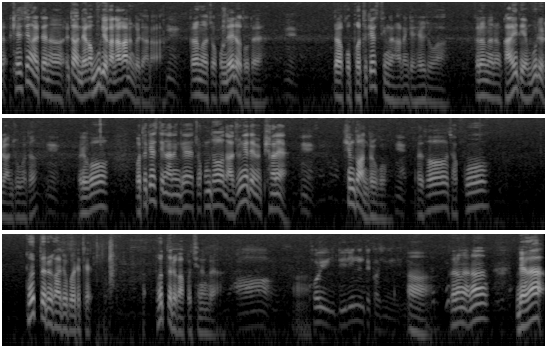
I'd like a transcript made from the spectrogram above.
자, 캐스팅 할 때는 일단 내가 무게가 나가는 거잖아. 네. 그러면 조금 내려도 돼. 네. 그래갖고 butt 캐스팅을 하는 게 제일 좋아. 그러면은 가이드에 무리를 안 주거든. 네. 그리고 butt 캐스팅 하는 게 조금 더 나중에 되면 편해. 네. 힘도 안 들고. 네. 그래서 자꾸 butt를 가지고 이렇게 버트를 갖고 치는 거야. 아 거의 내리는 데까지 내리. 어. 그러면은 내가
